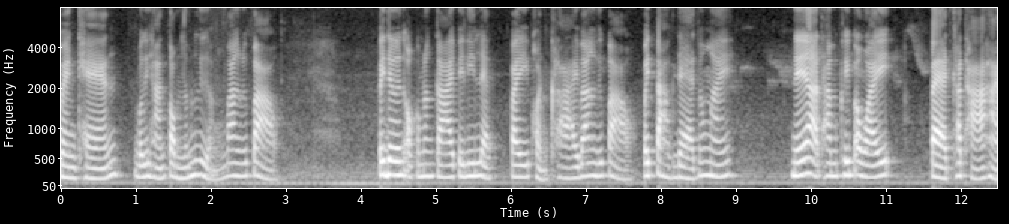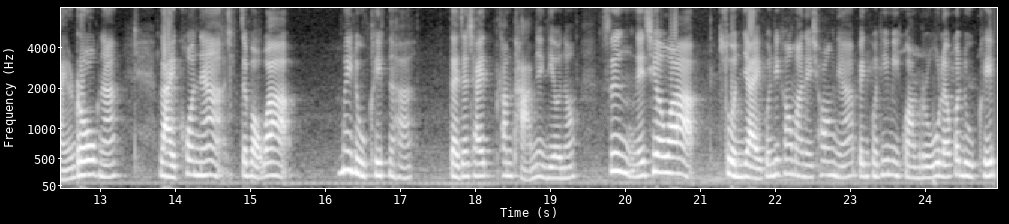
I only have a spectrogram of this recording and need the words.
แกว่งแขนบริหารต่อมน้ำเหลืองบ้างหรือเปล่า ไปเดินออกกำลังกายไปรีแลก ไปผ่อนคลายบ้างหรือเปล่า ไปตากแดดบ้างไหมเนี่ยทำคลิปเอาไว้ 8คาถาหายโรคนะ หลายคนเนี่ยจะบอกว่าไม่ดูคลิปนะคะ แต่จะใช้คำถามอย่างเดียวเนาะซึ่งเนเชื่อว่าส่วนใหญ่คนที่เข้ามาในช่องเนี้ย เป็นคนที่มีความรู้แล้วก็ดูคลิป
